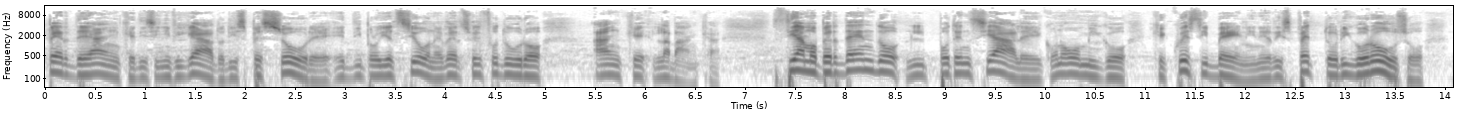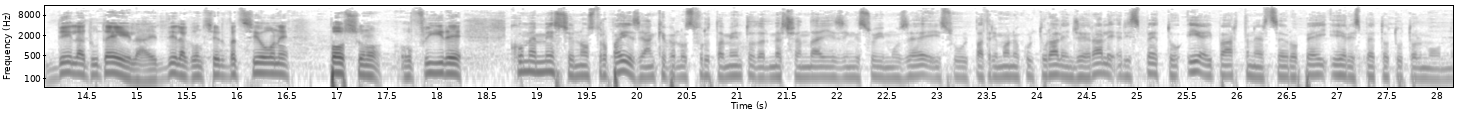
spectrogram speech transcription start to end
perde anche di significato, di spessore e di proiezione verso il futuro anche la banca. Stiamo perdendo il potenziale economico che questi beni, nel rispetto rigoroso della tutela e della conservazione, possono offrire come è messo il nostro paese anche per lo sfruttamento del merchandising sui musei, sul patrimonio culturale in generale rispetto e ai partners europei e rispetto a tutto il mondo?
